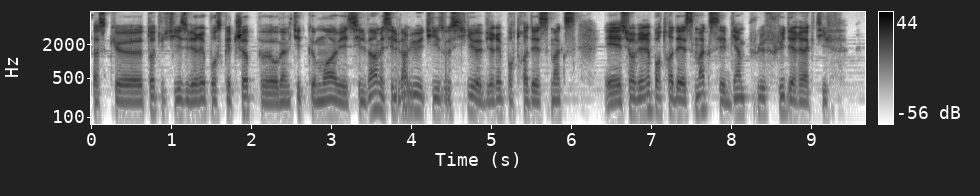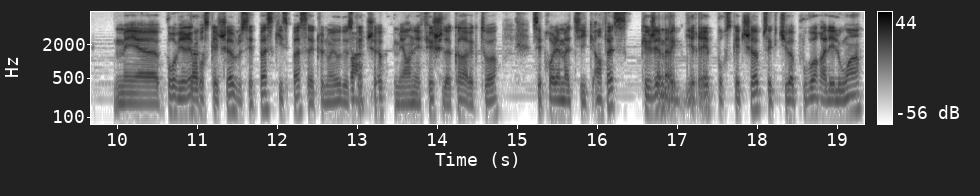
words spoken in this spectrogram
parce que toi, tu utilises Viré pour SketchUp euh, au même titre que moi et Sylvain, mais Sylvain lui utilise aussi euh, Viré pour 3ds Max. Et sur Viré pour 3ds Max, c'est bien plus fluide et réactif. Mais euh, pour virer pour SketchUp, je sais pas ce qui se passe avec le noyau de SketchUp, mais en effet, je suis d'accord avec toi, c'est problématique. En fait, ce que j'aime avec virer pour SketchUp, c'est que tu vas pouvoir aller loin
